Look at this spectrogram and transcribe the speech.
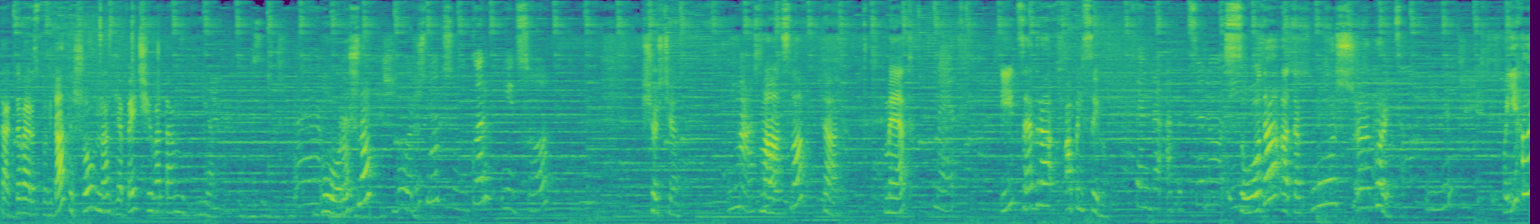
Так, давай розповідати, що у нас для печива там є. Борошно. Борошно, цукор, яйцо, Що ще? масло, Масло. Так. Мед мед, і цедра апельсину. Центра апельсину і... Сода, а також е, кориця. Поїхали?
